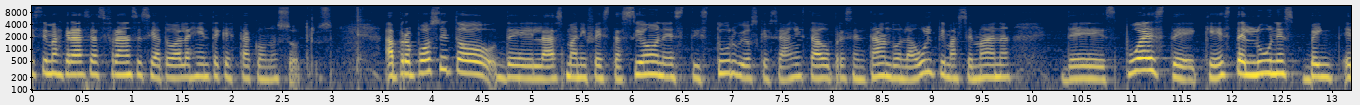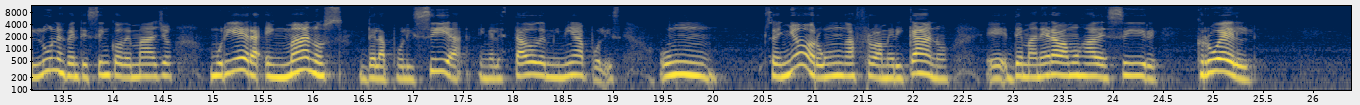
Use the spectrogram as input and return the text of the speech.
Muchísimas gracias, Francis, y a toda la gente que está con nosotros. A propósito de las manifestaciones, disturbios que se han estado presentando en la última semana, después de que este lunes, el lunes 25 de mayo, muriera en manos de la policía en el estado de Minneapolis, un señor, un afroamericano, eh, de manera, vamos a decir, cruel.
